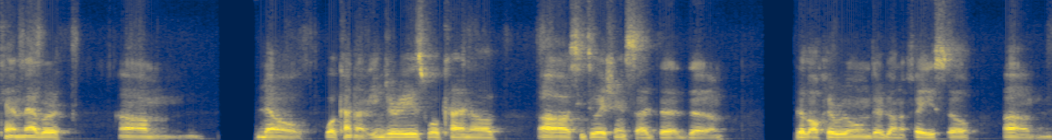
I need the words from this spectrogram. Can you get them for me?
can never um, know what kind of injuries, what kind of uh, situation inside the, the the locker room they're gonna face. So, um,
